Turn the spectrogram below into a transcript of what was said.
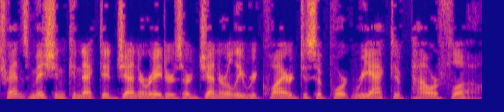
Transmission-connected generators are generally required to support reactive power flow.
